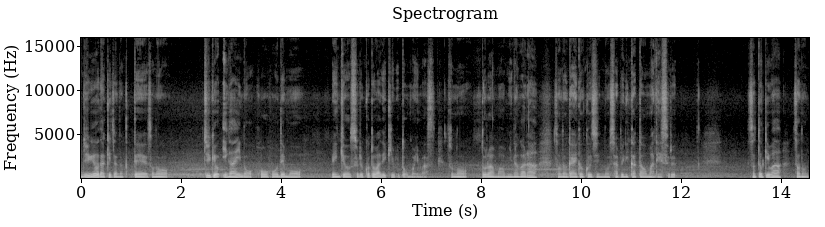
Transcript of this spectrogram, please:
授業だけじゃなくてその授業以外の方法でも勉強することはできると思います。そのドラマを見ながらその外国人の喋り方を真似する。その時はその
